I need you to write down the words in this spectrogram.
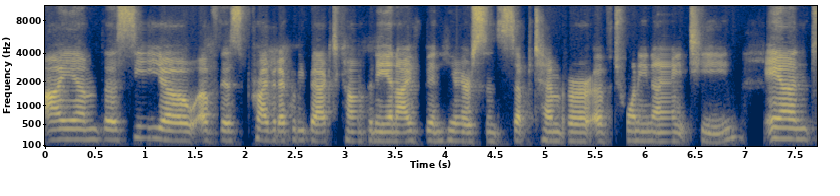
I am the CEO of this private equity backed company, and I've been here since September of 2019. And,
